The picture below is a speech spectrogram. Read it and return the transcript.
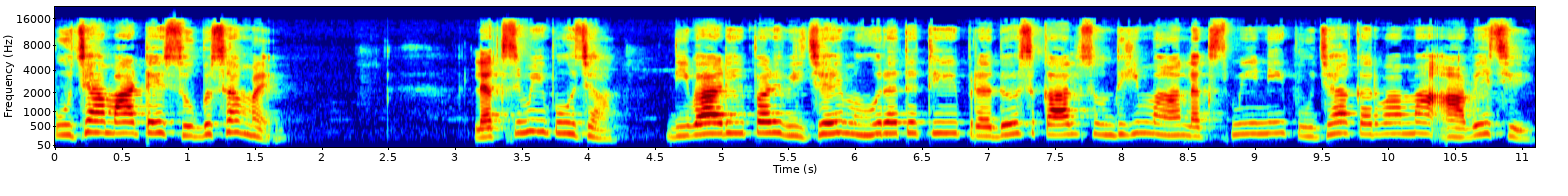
પૂજા માટે શુભ સમય. લક્ષ્મી પૂજા. દિવાળી પર વિજય મુહૂર્તથી પ્રદોષકાલ સુધીમાં લક્ષ્મીની પૂજા કરવામાં આવે છે.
